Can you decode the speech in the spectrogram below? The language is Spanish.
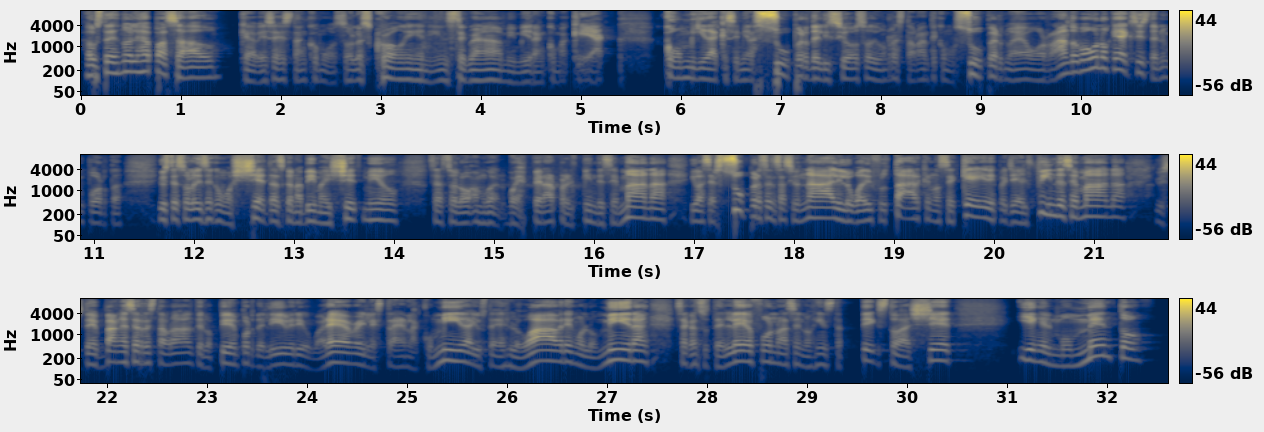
¿A ustedes no les ha pasado que a veces están como solo scrolling en Instagram y miran como aquella comida que se mira súper delicioso de un restaurante como súper nuevo, random, o uno que existe, no importa. Y usted solo dice como, shit, that's gonna be my shit meal. O sea, solo gonna- voy a esperar para el fin de semana y va a ser súper sensacional y lo voy a disfrutar, que no sé qué. Y después llega el fin de semana y ustedes van a ese restaurante, lo piden por delivery o whatever y les traen la comida y ustedes lo abren o lo miran, sacan su teléfono, hacen los Insta pics, toda shit. Y en el momento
